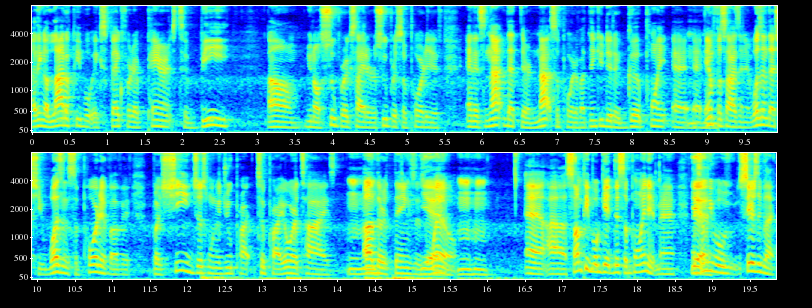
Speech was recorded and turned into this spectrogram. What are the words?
I think a lot of people expect for their parents to be, um, you know, super excited or super supportive. And it's not that they're not supportive. I think you did a good point at, mm-hmm. at emphasizing it. wasn't that she wasn't supportive of it, but she just wanted you pri- to prioritize mm-hmm. other things as yeah. well. Mm-hmm. And uh, some people get disappointed, man. And yeah. some people seriously be like,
